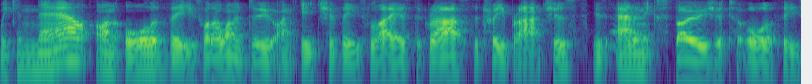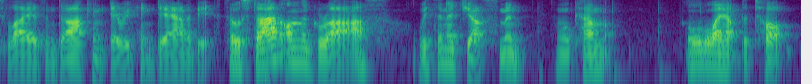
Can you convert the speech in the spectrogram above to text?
We can now, on all of these, what I want to do on each of these layers, the grass, the tree branches, is add an exposure to all of these layers and darken everything down a bit. So we'll start on the grass with an adjustment and we'll come all the way up the top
